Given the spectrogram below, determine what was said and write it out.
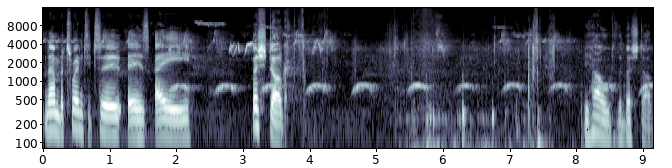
Number 22 is a bush dog. Behold the bush dog.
